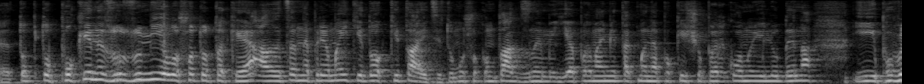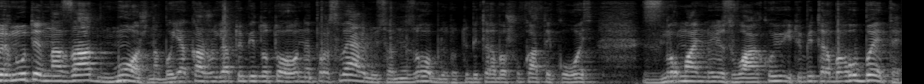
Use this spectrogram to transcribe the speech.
Е, Тобто, поки не зрозуміло, що то таке, але це не прямий кидок китайці, тому що контакт з ними є, принаймні так мене поки що переконує людина. І повернути назад можна. Бо я кажу, я тобі до того не просверлюся, не зроблю, то тобі треба шукати когось з нормальною зваркою, і тобі треба робити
